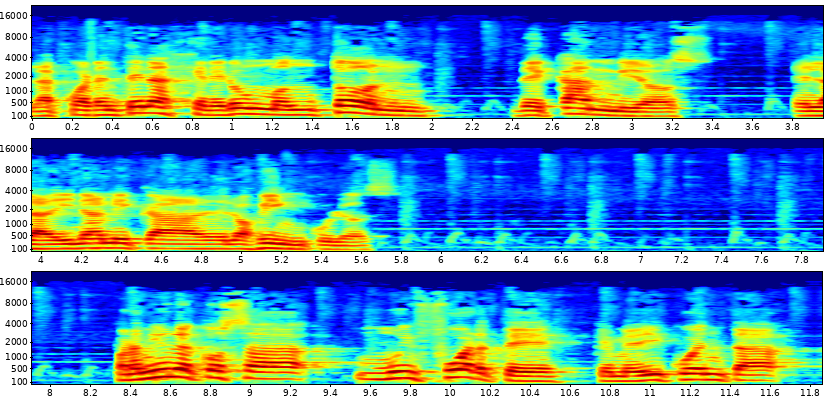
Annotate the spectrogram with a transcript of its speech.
la cuarentena generó un montón de cambios en la dinámica de los vínculos. Para mí una cosa muy fuerte que me di cuenta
